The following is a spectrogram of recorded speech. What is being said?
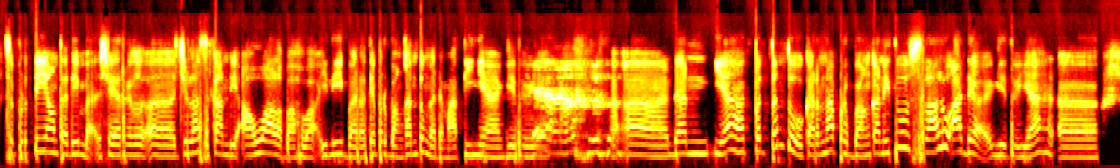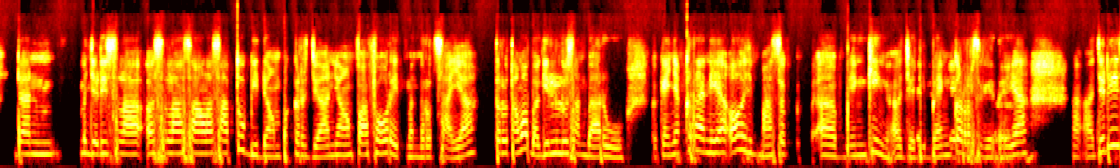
Seperti yang tadi Mbak Sheryl uh, jelaskan di awal bahwa ini ibaratnya perbankan tuh nggak ada matinya gitu ya. Yeah. uh, uh, dan ya tentu karena perbankan itu selalu ada gitu ya. Uh, dan menjadi salah, salah salah satu bidang pekerjaan yang favorit menurut saya, terutama bagi lulusan baru. Kayaknya keren ya, oh masuk uh, banking, uh, jadi bankers gitu ya. Nah, jadi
